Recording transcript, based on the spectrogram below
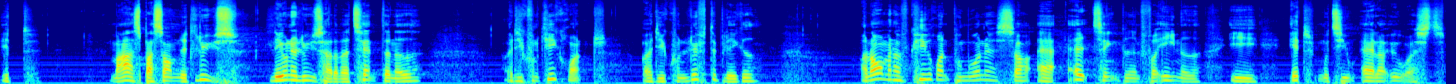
et meget sparsomligt lys. Levende lys har der været tændt dernede, og de kunne kigge rundt, og de kunne løfte blikket. Og når man har kigget rundt på murene, så er alting blevet forenet i et motiv allerøverst.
